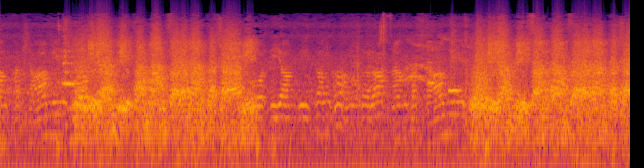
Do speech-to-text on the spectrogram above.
นังคัจฉามิทุติยัมปิธัมมังสรณังกัจฉามิโอทิยัมปิสังฆังสระนังคัจฉามิทุติยัมปิสังฆังสรณังกัจฉา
